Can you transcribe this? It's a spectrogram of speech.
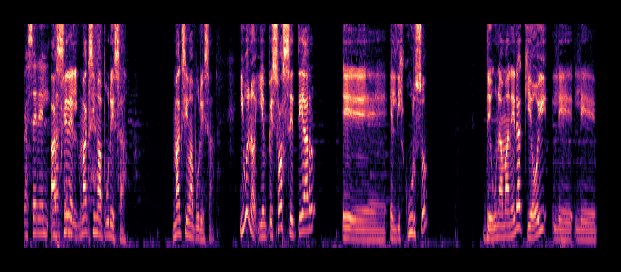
hacer el, A más ser el mismo. máxima pureza. Máxima pureza. Y bueno, y empezó a setear eh, el discurso de una manera que hoy le,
